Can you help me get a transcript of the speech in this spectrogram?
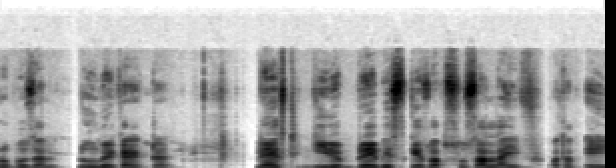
Proposal, Louvreর character. Next give a brief sketch of social life অর্থাৎ এই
